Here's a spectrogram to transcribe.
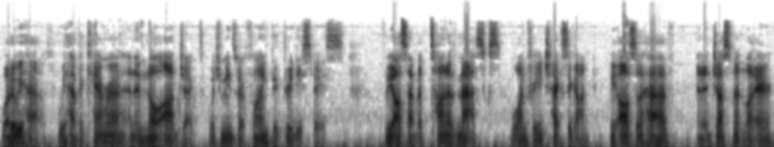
What do we have? We have a camera and a null object, which means we're flying through 3D space. We also have a ton of masks, one for each hexagon. We also have an adjustment layer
